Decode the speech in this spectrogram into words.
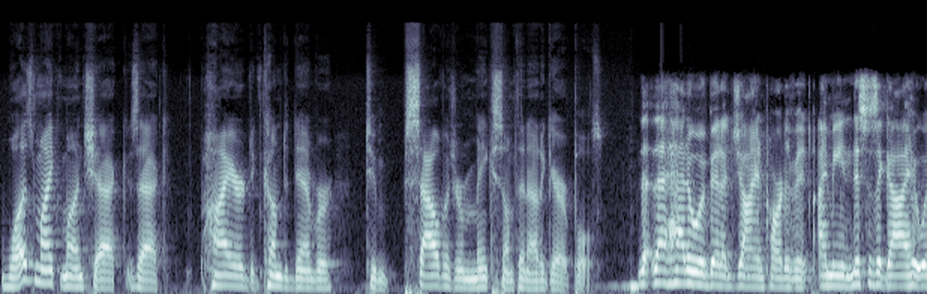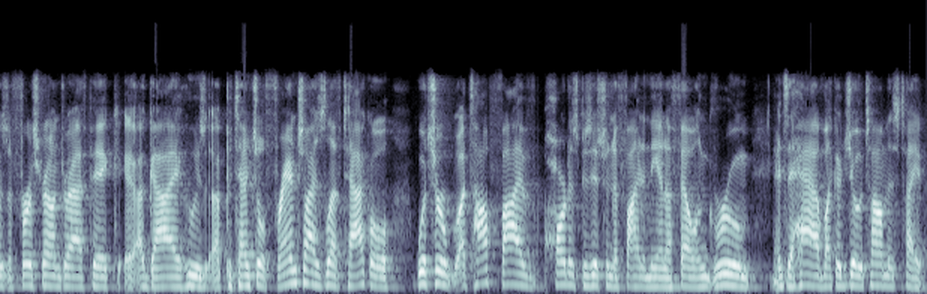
Was Mike Munchak, Zach, hired to come to Denver to salvage or make something out of Garett Bolles? That, that had to have been a giant part of it. I mean, this is a guy who was a first round draft pick, a guy who's a potential franchise left tackle, which are a top five hardest position to find in the NFL and groom and to have like a Joe Thomas type.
